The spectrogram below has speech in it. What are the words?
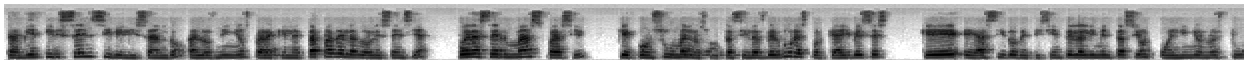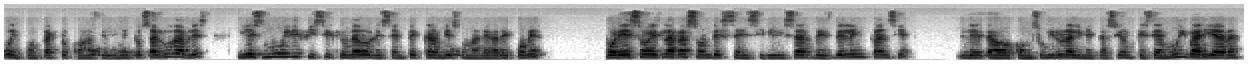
también ir sensibilizando a los niños para que en la etapa de la adolescencia pueda ser más fácil que consuman las frutas y las verduras, porque hay veces que eh, ha sido deficiente la alimentación o el niño no estuvo en contacto con los alimentos saludables y es muy difícil que un adolescente cambie su manera de comer. Por eso es la razón de sensibilizar desde la infancia a consumir una alimentación que sea muy variada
